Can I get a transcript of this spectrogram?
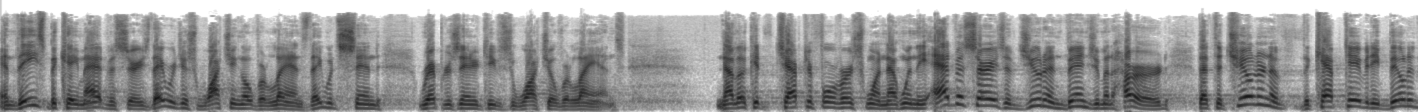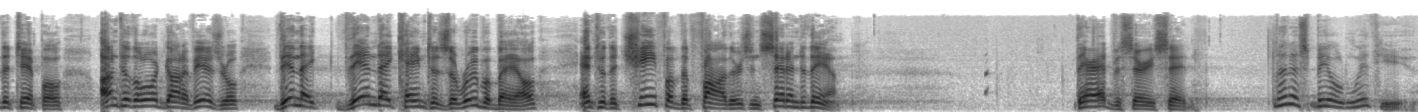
And these became adversaries. They were just watching over lands. They would send representatives to watch over lands. Now look at chapter 4, verse 1. Now, when the adversaries of Judah and Benjamin heard that the children of the captivity builded the temple unto the Lord God of Israel, then they, then they came to Zerubbabel and to the chief of the fathers and said unto them, Their adversaries said, Let us build with you.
